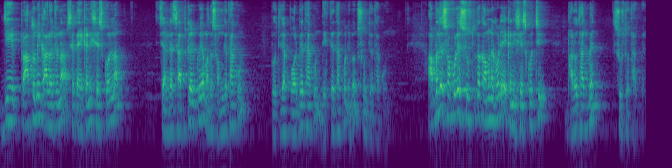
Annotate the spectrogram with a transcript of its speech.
যে প্রাথমিক আলোচনা, সেটা এখানেই শেষ করলাম। চ্যানেলটা সাবস্ক্রাইব করে আমাদের সঙ্গে থাকুন, প্রতিটা পর্বে থাকুন, দেখতে থাকুন এবং শুনতে থাকুন। আপনাদের সকলের সুস্থতা কামনা করে এখানেই শেষ করছি। ভালো থাকবেন, সুস্থ থাকবেন।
